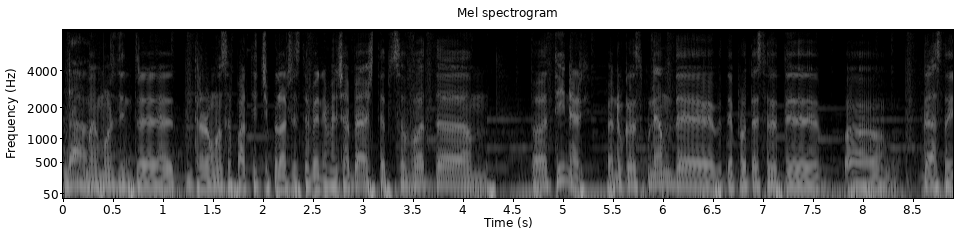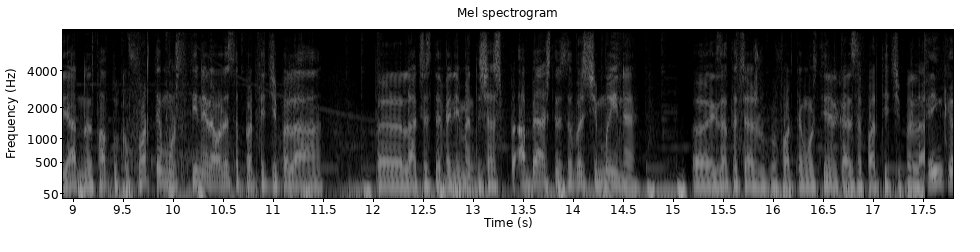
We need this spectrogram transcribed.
Da, Cât mai mulți dintre, dintre români să participe la acest eveniment și abia aștept să văd uh, uh, tineri, pentru că spuneam de, de protestele de, uh, de astă iarnă, faptul că foarte mulți tineri au ales să participe la, uh, la aceste evenimente și aș, abia aștept să văd și mâine uh, exact același lucru, foarte mulți tineri care să participe la... Fiindcă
